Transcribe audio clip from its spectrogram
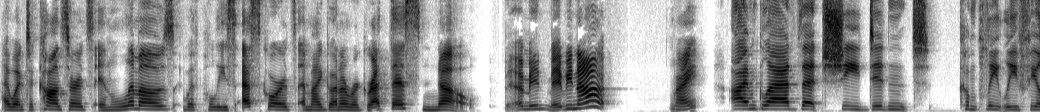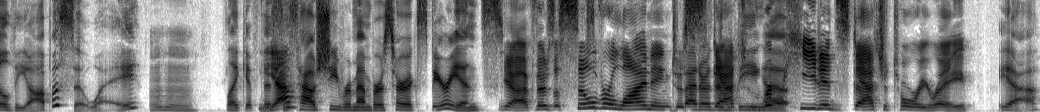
I went to concerts in limos with police escorts. Am I going to regret this? No. I mean, maybe not. Right? I'm glad that she didn't completely feel the opposite way. Mm-hmm. Like if this Yeah. is how she remembers her experience. Yeah, if there's a silver lining to Better than statu- being a- repeated statutory rape, Yeah.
